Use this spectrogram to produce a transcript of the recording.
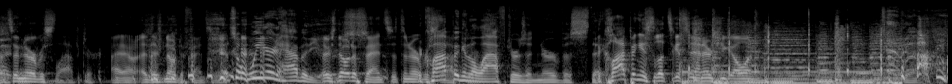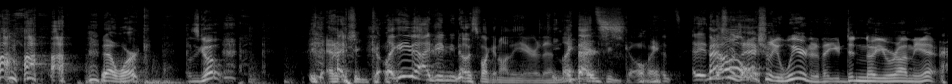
It's a nervous laughter. I don't. Uh, there's no defense. in it. It's a weird habit of yours. There's no defense. It's a The nervous. clapping and the laughter. laughter is a nervous thing. The clapping is let's get some energy going. that work? Let's go. The energy going. Like even I didn't even know it's fucking on the air then. Like that's energy going. it's- I didn't That's know. what's actually weirder that you didn't know you were on the air.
